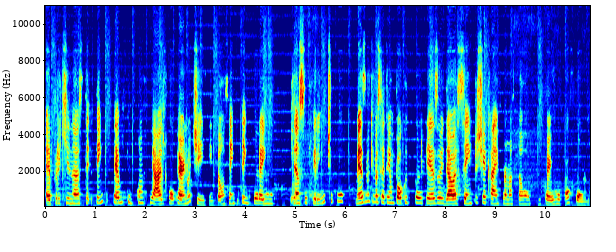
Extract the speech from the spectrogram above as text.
É porque nós sempre temos que desconfiar de qualquer notícia. Então sempre tem que ter aí um senso crítico. Mesmo que você tenha um pouco de certeza, o ideal é sempre checar a informação antes de sair repassando.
